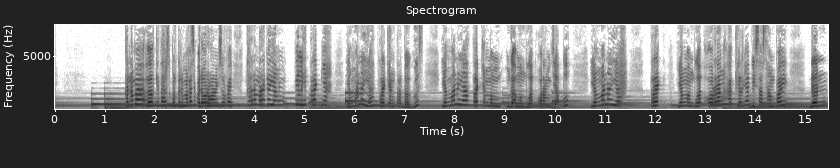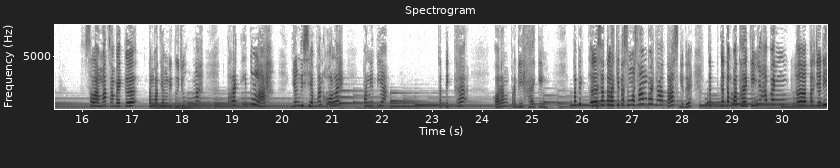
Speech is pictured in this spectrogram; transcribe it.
Kenapa kita harus berterima kasih pada orang-orang yang survei? Karena mereka yang pilih treknya. Yang mana ya trek yang terbagus? Yang mana ya trek yang nggak mem membuat orang jatuh? Yang mana ya trek yang membuat orang akhirnya bisa sampai dan selamat sampai ke tempat yang dituju. Nah, trek itulah yang disiapkan oleh panitia ketika orang pergi hiking. Tapi e, setelah kita semua sampai ke atas gitu ya, ke, ke tempat hikingnya apa yang e, terjadi?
